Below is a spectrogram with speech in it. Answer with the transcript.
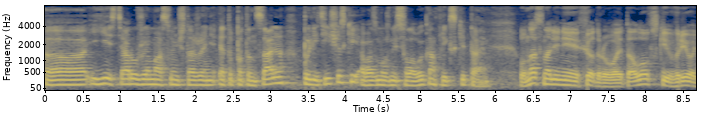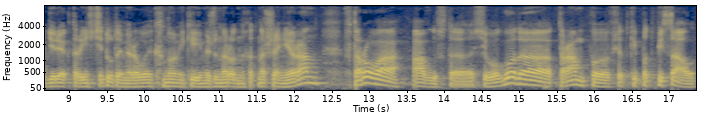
э, и есть оружие массового уничтожения. Это потенциально политический, а возможно и силовой конфликт с Китаем. У нас на линии Федор Войтоловский, в Рио директор Института мировой экономики и международных отношений Иран. 2 августа сего года Трамп все-таки подписал подписал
